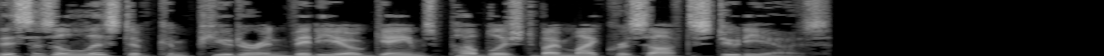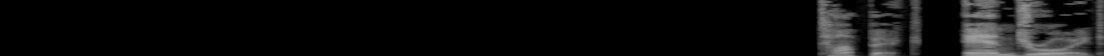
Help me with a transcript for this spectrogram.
This is a list of computer and video games published by Microsoft Studios. Android.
